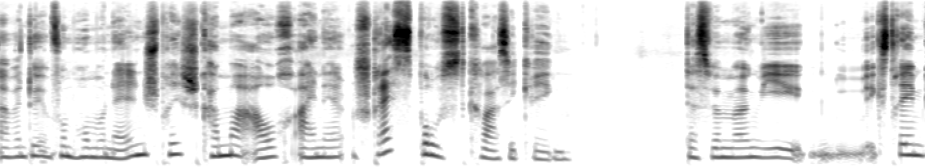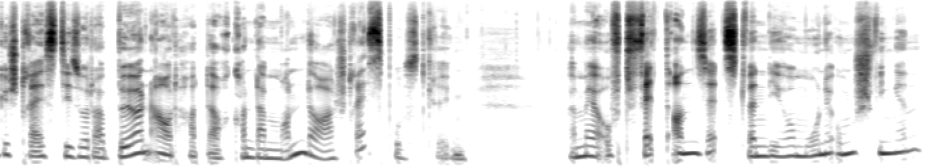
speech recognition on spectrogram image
Aber wenn du eben vom Hormonellen sprichst, kann man auch eine Stressbrust quasi kriegen. Dass wenn man irgendwie extrem gestresst ist oder Burnout hat, auch kann der Mann da eine Stressbrust kriegen. Weil man ja oft Fett ansetzt, wenn die Hormone umschwingen.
